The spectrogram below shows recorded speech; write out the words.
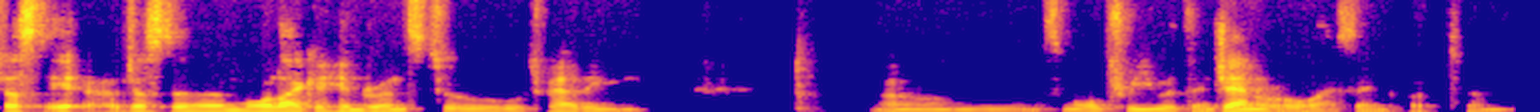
just uh, just uh, more like a hindrance to to having um, small tree width in general, I think. But um,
